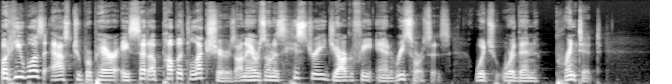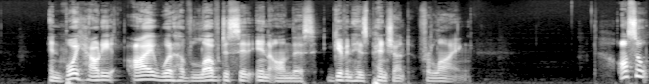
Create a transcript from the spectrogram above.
but he was asked to prepare a set of public lectures on Arizona's history, geography, and resources, which were then printed. And boy howdy, I would have loved to sit in on this given his penchant for lying. Also,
